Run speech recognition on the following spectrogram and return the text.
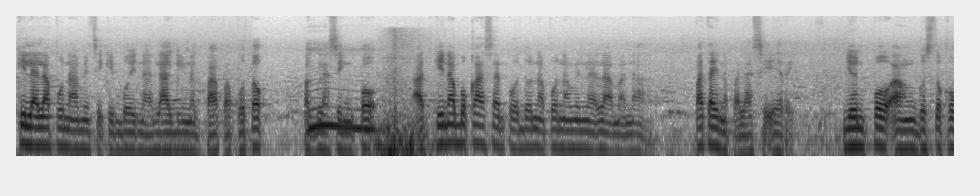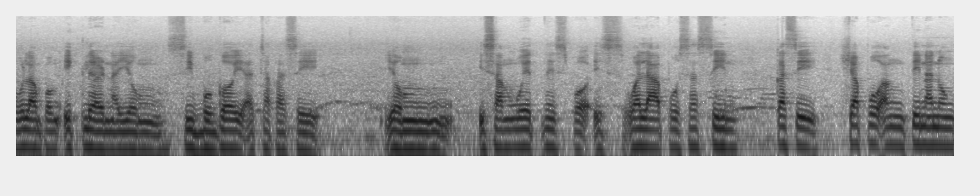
Kilala po namin si Kimboy na laging nagpapaputok paglasing po. At kinabukasan po, doon na po namin nalaman na patay na pala si Eric. Yun po ang gusto ko lang pong i-clear na yung si Bugoy at saka si yung isang witness po is wala po sa scene kasi siya po ang tinanong,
